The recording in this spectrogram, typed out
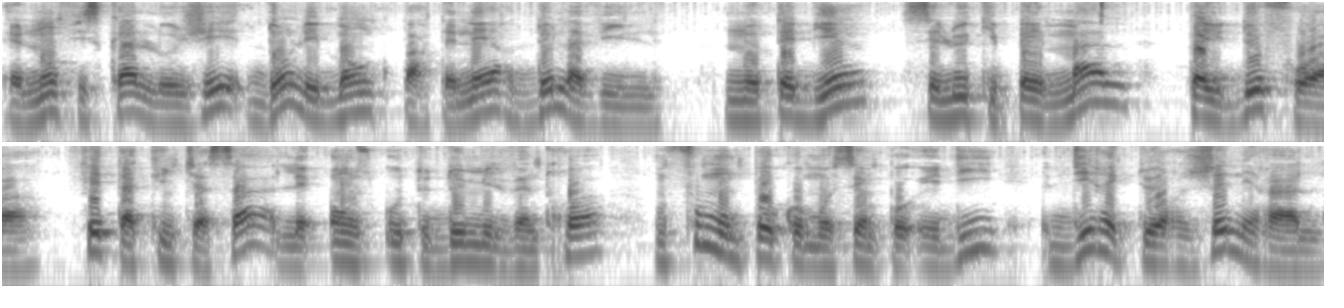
et non fiscaux logés dans les banques partenaires de la ville. Notez bien, celui qui paye mal paye deux fois. Fait à Kinshasa le 11 août 2023, Mfumumpo Mosempo Edi, directeur général.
